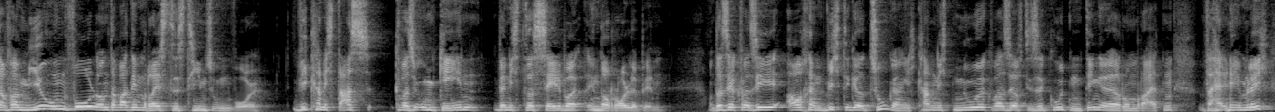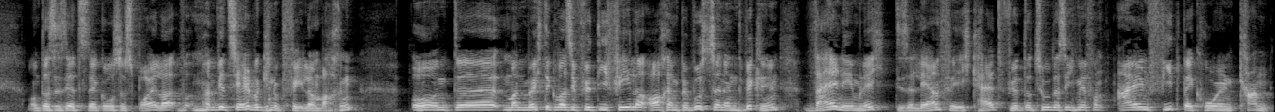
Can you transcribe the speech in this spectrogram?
da war mir unwohl und da war dem Rest des Teams unwohl. Wie kann ich das quasi umgehen, wenn ich das selber in der Rolle bin? Und das ist ja quasi auch ein wichtiger Zugang. Ich kann nicht nur quasi auf diese guten Dinge herumreiten, weil nämlich, und das ist jetzt der große Spoiler, man wird selber genug Fehler machen. Und äh, man möchte quasi für die Fehler auch ein Bewusstsein entwickeln, weil nämlich diese Lernfähigkeit führt dazu, dass ich mir von allen Feedback holen kann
